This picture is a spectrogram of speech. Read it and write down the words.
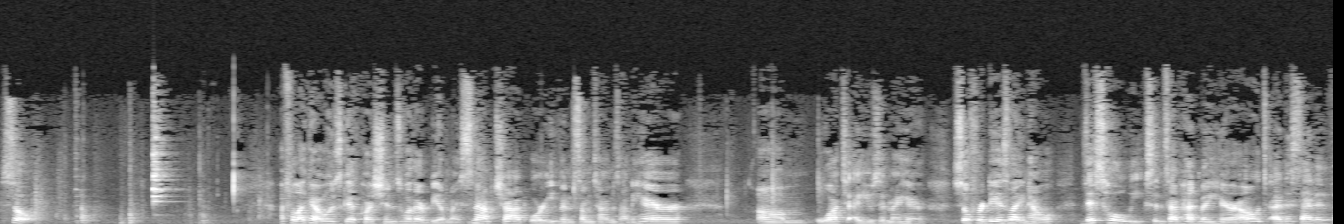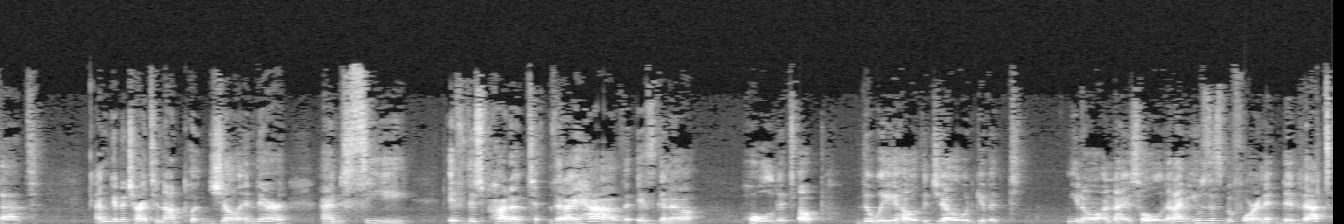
So I feel like I always get questions, whether it be on my Snapchat or even sometimes on here um, what I use in my hair. So for days like now, this whole week since I've had my hair out, I decided that I'm going to try to not put gel in there and see if this product that I have is going to hold it up the way how the gel would give it, you know, a nice hold. And I've used this before and it did that.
